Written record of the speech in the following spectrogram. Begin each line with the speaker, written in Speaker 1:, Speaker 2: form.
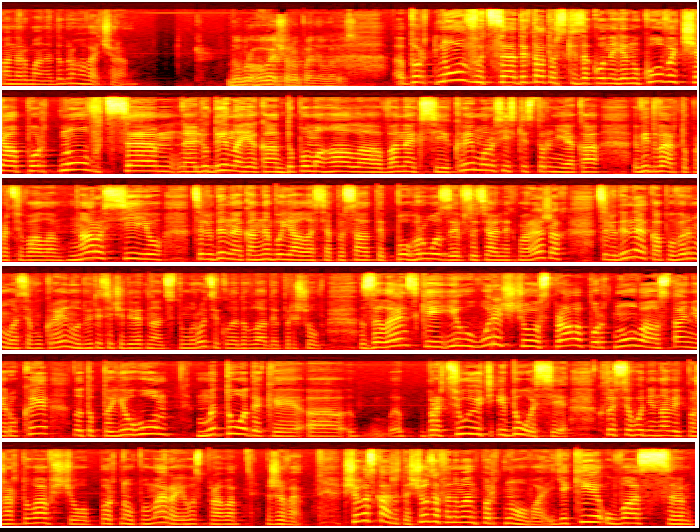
Speaker 1: Пане Романе, доброго вечора.
Speaker 2: Доброго вечора, пані Лариса.
Speaker 1: Портнов це диктаторські закони Януковича. Портнов це людина, яка допомагала в анексії Криму російській стороні, яка відверто працювала на Росію. Це людина, яка не боялася писати погрози в соціальних мережах. Це людина, яка повернулася в Україну у 2019 році, коли до влади прийшов Зеленський. І говорять, що справа Портнова останні роки, ну тобто його методики е, працюють і досі. Хтось сьогодні навіть пожартував, що Портнов помер, а його справа живе. Що ви скажете? Що за феномен Портнова? Які у вас е,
